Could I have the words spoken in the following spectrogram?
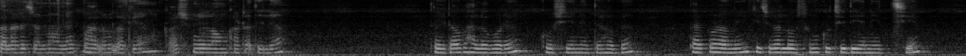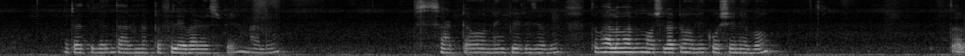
কালারের জন্য অনেক ভালো লাগে। কাশ্মীরি লঙ্কাটা দিলে। তো এটাও ভালো করে কষিয়ে নিতে হবে। তারপর আমি কিছুটা রসুন কুচি দিয়ে নিচ্ছি। এটা দিলে দারুণ একটা ফ্লেভার আসবে, ভালো। স্বাদটাও অনেক বেড়ে যাবে। তো ভালোভাবে মশলাটাও আমি কষে নেব। তার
